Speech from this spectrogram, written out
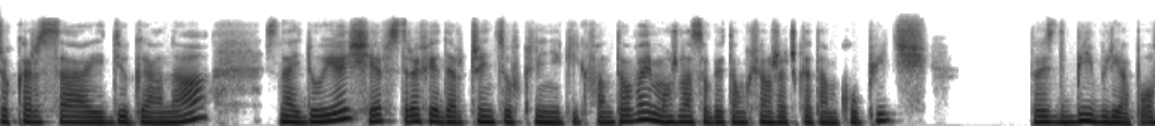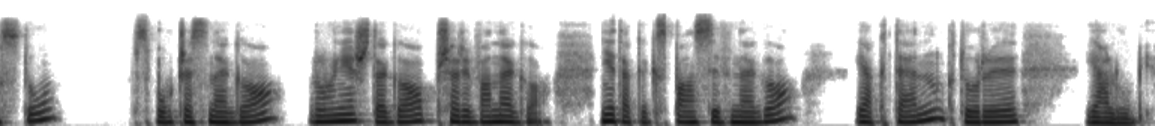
Jokersa i Dugana znajduje się w strefie darczyńców Kliniki Kwantowej. Można sobie tą książeczkę tam kupić. To jest Biblia postu współczesnego, również tego przerywanego, nie tak ekspansywnego, jak ten, który ja lubię.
